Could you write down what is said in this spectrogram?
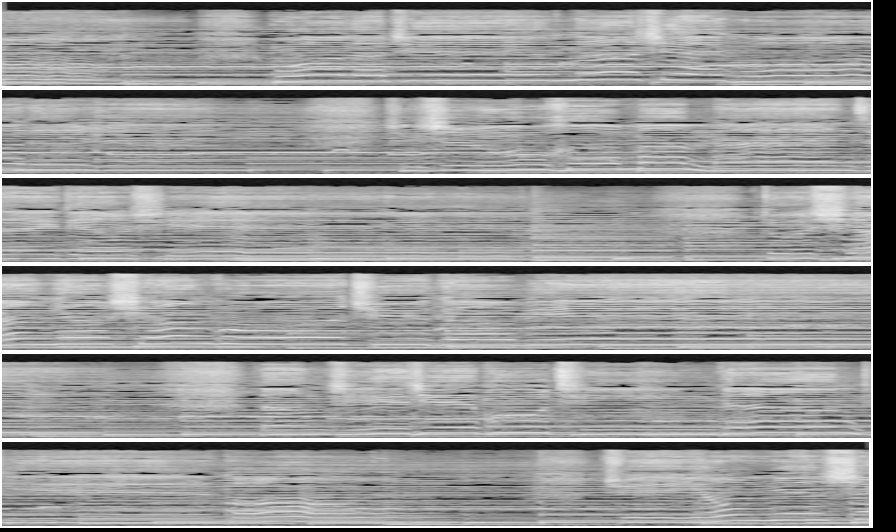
哦，解那些爱过的人。心是如何慢慢在凋谢？多想要向过去告别，当季节不停更迭，却永远伤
